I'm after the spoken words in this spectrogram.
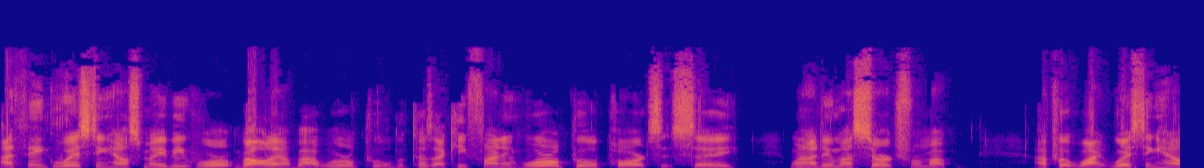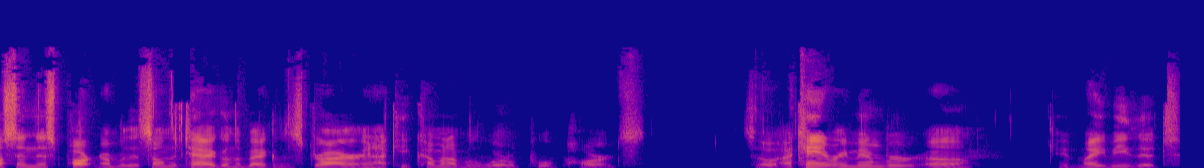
I think Westinghouse may be bought out by Whirlpool because I keep finding Whirlpool parts that say when I do my search for my I put white Westinghouse in this part number that's on the tag on the back of this dryer and I keep coming up with Whirlpool parts. So I can't remember uh, it may be that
